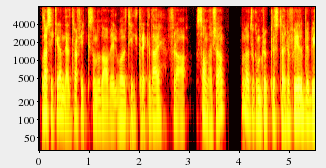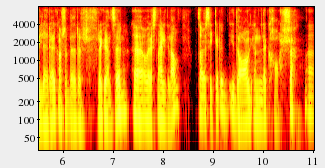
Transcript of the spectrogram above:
Og det er sikkert en del trafikk som du da vil både tiltrekke deg fra Sandnessjøen. Du kan bruke større fly, det blir billigere, kanskje bedre frekvenser eh, over resten av Helgeland. Så er det sikkert i dag en lekkasje eh,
